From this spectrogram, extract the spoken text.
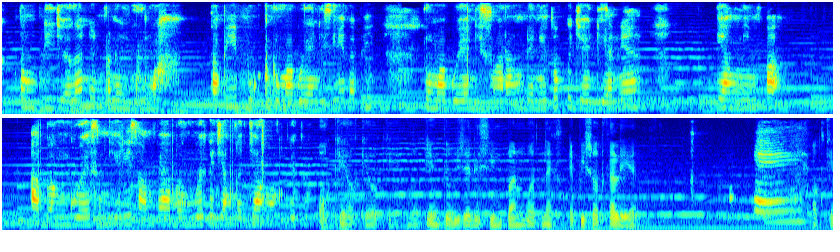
ketemu di jalan dan penunggu rumah tapi bukan rumah gue yang di sini tapi rumah gue yang di Semarang dan itu kejadiannya yang nimpa abang gue sendiri sampai abang gue kejang-kejang waktu itu Oke oke oke. Mungkin itu bisa disimpan buat next episode kali ya. oke Oke,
